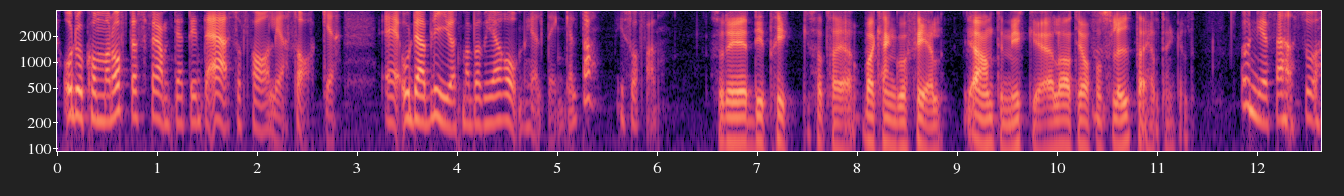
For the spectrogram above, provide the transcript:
Och då kommer man oftast fram till att det inte är så farliga saker. Eh, och där blir ju att man börjar om helt enkelt då, i så fall. Så det är ditt trick så att säga. Vad kan gå fel? Ja, inte mycket. Eller att jag får sluta helt enkelt. Ungefär så.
